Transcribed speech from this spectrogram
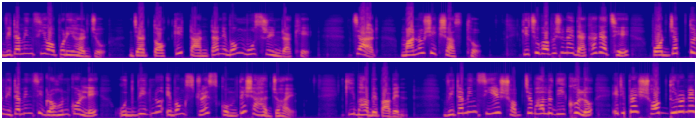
ভিটামিন সি অপরিহার্য। যার ত্বককে টানটান এবং মসৃণ রাখে। চার, মানসিক স্বাস্থ্য। কিছু গবেষণায় দেখা গেছে, পর্যাপ্ত ভিটামিন সি গ্রহণ করলে উদ্বিগ্ন এবং স্ট্রেস কমতে সাহায্য হয়। কীভাবে পাবেন? ভিটামিন সি এর সবচেয়ে ভালো দিক হল, এটি প্রায় সব ধরনের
